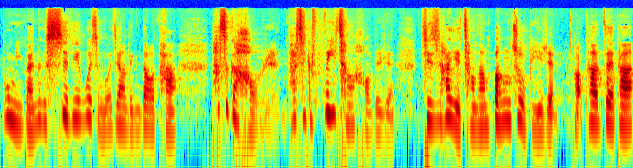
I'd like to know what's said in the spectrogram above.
不明白那个试炼为什么会这样临到他？他是个好人，他是一个非常好的人。其实他也常常帮助别人。好，他在他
